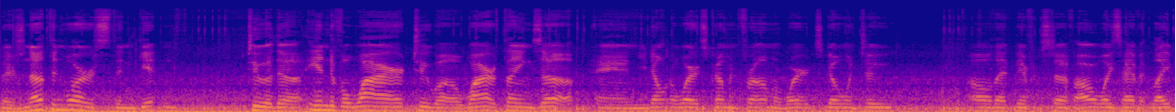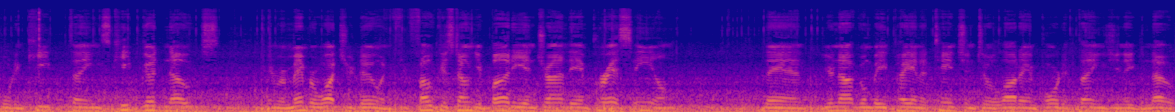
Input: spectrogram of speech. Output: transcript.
there's nothing worse than getting to the end of a wire to uh, wire things up, and you don't know where it's coming from or where it's going to. All that different stuff. I always have it labeled and keep things, keep good notes, and remember what you're doing. If you're focused on your buddy and trying to impress him, then you're not going to be paying attention to a lot of important things you need to know.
